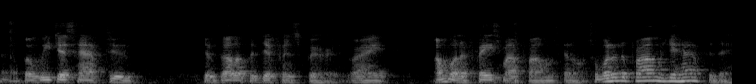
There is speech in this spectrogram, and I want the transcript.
uh, but we just have to develop a different spirit, right? I'm going to face my problems head on. So, what are the problems you have today?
